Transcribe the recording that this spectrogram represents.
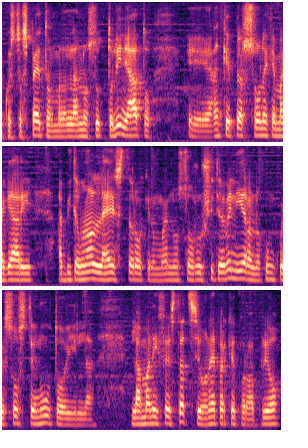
questo aspetto, l'hanno sottolineato e anche persone che magari abitavano all'estero, che non, non sono riusciti a venire, hanno comunque sostenuto il, la manifestazione perché proprio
